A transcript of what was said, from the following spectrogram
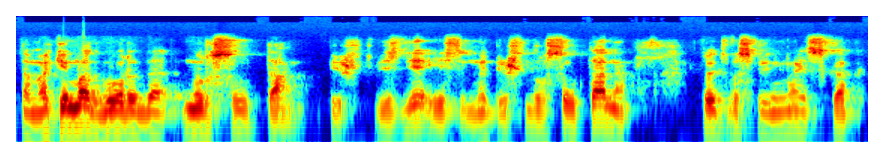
Там Акимат города Нур-Султан пишут везде, если напишут Нур-Султана, то это воспринимается как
